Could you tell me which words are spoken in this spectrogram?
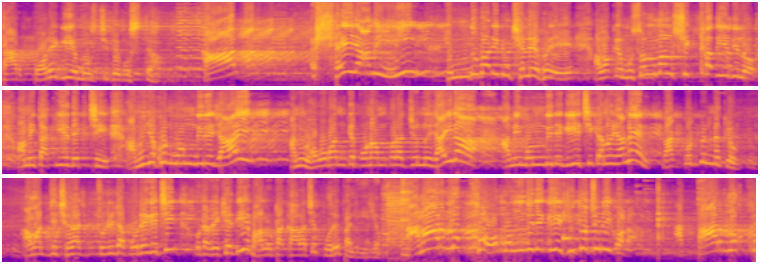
তারপরে গিয়ে মসজিদে বসতে হবে। আর সেই আমি বাড়ির ছেলে হয়ে আমাকে মুসলমান শিক্ষা দিয়ে দিল, আমি তাকিয়ে দেখছি, আমি যখন মন্দিরে যাই, আমি ভগবানকে প্রণাম করার জন্য যাই না, আমি মন্দিরে গিয়েছি কেন জানেন? রাগ করবেন না কেউ। আমার যে ছেঁড়া চুরিটা পরে গেছি, ওটা রেখে দিয়ে ভালোটা কার আছে, পরে পালিয়ে যাব। আমার লক্ষ্য মন্দিরে গিয়ে জুতো চুরি করা, আর তার লক্ষ্য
